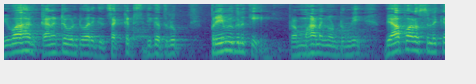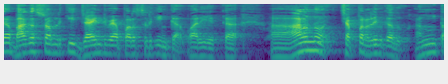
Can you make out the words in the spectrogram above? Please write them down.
వివాహం కానటువంటి వారికి చక్కటి స్థితిగతులు ప్రేమికులకి బ్రహ్మాండంగా ఉంటుంది. వ్యాపారస్తులకి భాగస్వాములకి జాయింట్ వ్యాపారస్తులకి ఇంకా వారి యొక్క ఆనందం చెప్పనలివి కాదు. అంత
